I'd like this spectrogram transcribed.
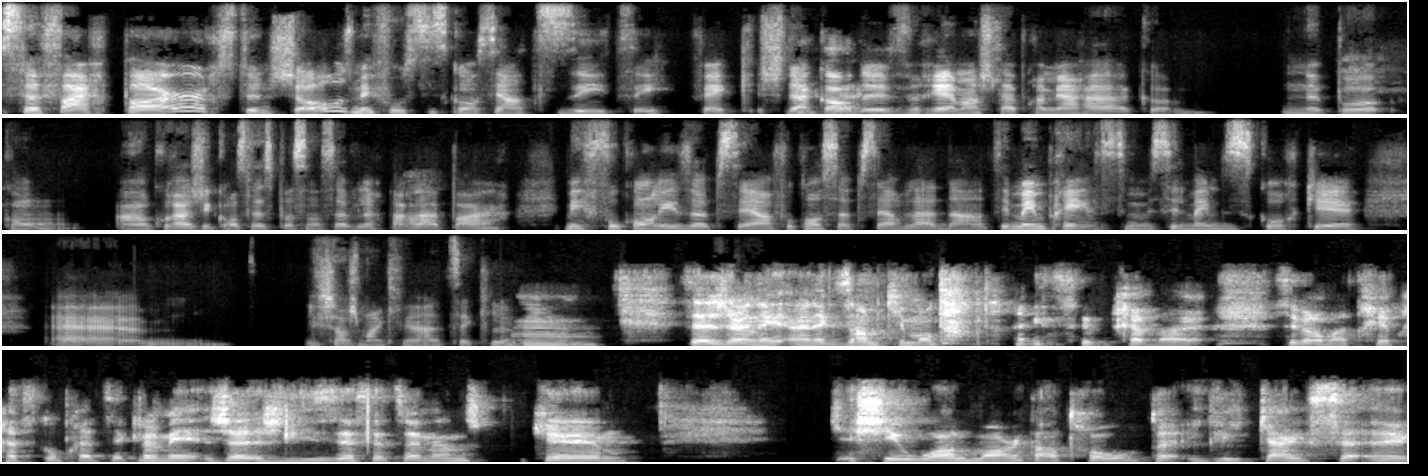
se faire peur, c'est une chose, mais il faut aussi se conscientiser, tu sais. Fait que je suis d'accord de vraiment, je suis la première à comme ne pas qu'on encourager qu'on ne se laisse pas s'ensevelir par la peur, mais il faut qu'on les observe, il faut qu'on s'observe là-dedans. C'est même c'est le même discours que euh, les changements climatiques. Mmh. J'ai un, exemple qui monte en tête, c'est vraiment, vraiment très pratico-pratique, mais je, lisais cette semaine que chez Walmart, entre autres, les caisses euh,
